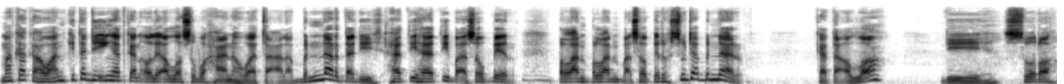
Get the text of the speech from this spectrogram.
Maka kawan, kita diingatkan oleh Allah Subhanahu wa taala, benar tadi, hati-hati Pak sopir. Hmm. Pelan-pelan Pak sopir, sudah benar. Kata Allah, di surah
